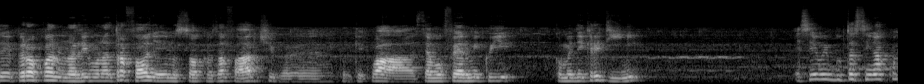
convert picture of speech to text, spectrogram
Se però qua non arriva un'altra foglia io non so cosa farci perché qua stiamo fermi qui come dei cretini. E se io mi buttassi in acqua?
